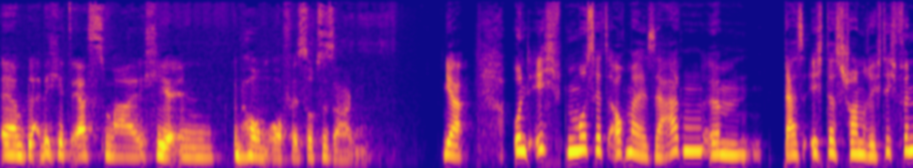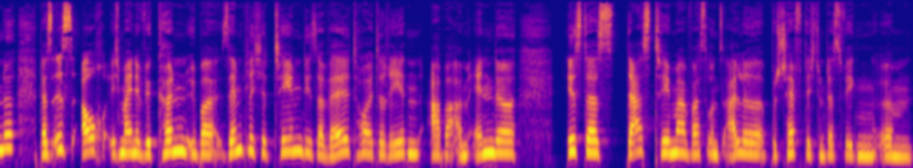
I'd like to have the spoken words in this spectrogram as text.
ähm, bleibe ich jetzt erstmal hier in, im Homeoffice sozusagen. Ja, und ich muss jetzt auch mal sagen, ähm, dass ich das schon richtig finde. Das ist auch, ich meine, wir können über sämtliche Themen dieser Welt heute reden, aber am Ende ist das das Thema, was uns alle beschäftigt und deswegen ähm,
